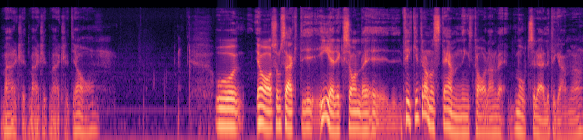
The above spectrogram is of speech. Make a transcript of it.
Märkligt, märkligt, märkligt. Ja. Och ja, som sagt, Eriksson fick inte de någon stämningstalan mot sig där lite grann? Va?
